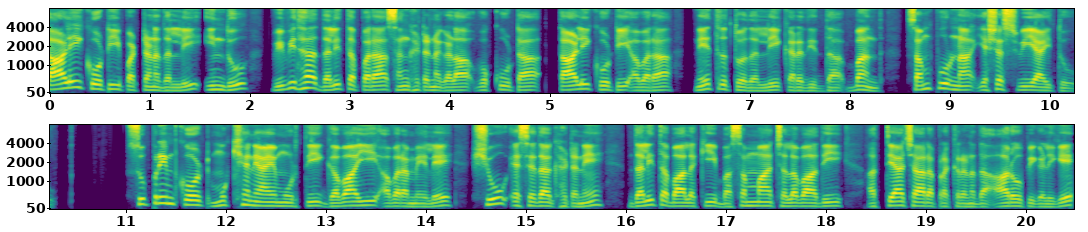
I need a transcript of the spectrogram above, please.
ತಾಳಿಕೋಟಿ ಪಟ್ಟಣದಲ್ಲಿ ಇಂದು ವಿವಿಧ ದಲಿತಪರ ಸಂಘಟನೆಗಳ ಒಕ್ಕೂಟ ತಾಳಿಕೋಟಿ ಅವರ ನೇತೃತ್ವದಲ್ಲಿ ಕರೆದಿದ್ದ ಬಂದ್ ಸಂಪೂರ್ಣ ಯಶಸ್ವಿಯಾಯಿತು. ಸುಪ್ರೀಂ ಕೋರ್ಟ್ ಮುಖ್ಯ ನ್ಯಾಯಮೂರ್ತಿ ಗವಾಯಿ ಅವರ ಮೇಲೆ ಶೂ ಎಸೆದ ಘಟನೆ, ದಲಿತ ಬಾಲಕಿ ಬಸಮ್ಮ ಚಲವಾದಿ ಅತ್ಯಾಚಾರ ಪ್ರಕರಣದ ಆರೋಪಿಗಳಿಗೆ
